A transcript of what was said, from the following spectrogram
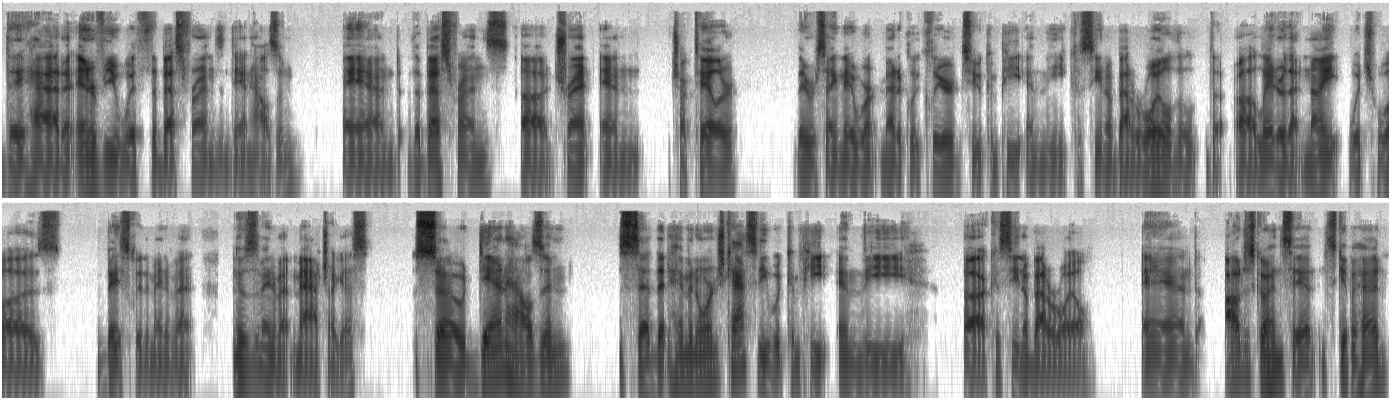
they had an interview with the best friends in Danhausen and the best friends uh Trent and Chuck Taylor they were saying they weren't medically cleared to compete in the casino battle royal the, the uh later that night which was basically the main event it was the main event match I guess so Danhausen said that him and Orange Cassidy would compete in the uh, casino battle royal, and I'll just go ahead and say it and skip ahead.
